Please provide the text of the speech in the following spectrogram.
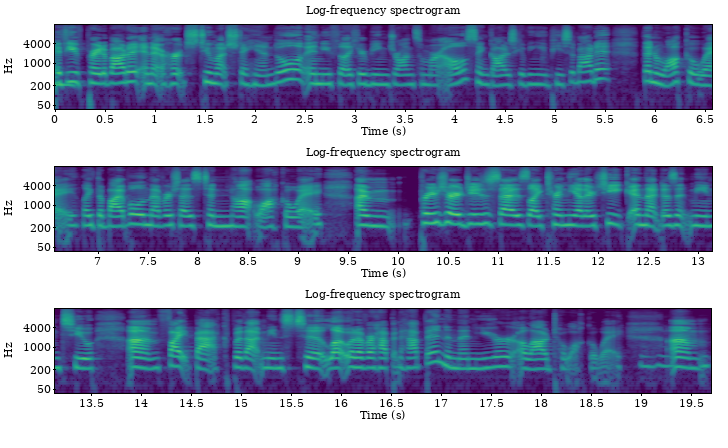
If you've prayed about it and it hurts too much to handle, and you feel like you're being drawn somewhere else, and God is giving you peace about it, then walk away. Like the Bible never says to not walk away. I'm pretty sure Jesus says like turn the other cheek, and that doesn't mean to um, fight back, but that means to let whatever happen happen, and then you're allowed to walk away. Um,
